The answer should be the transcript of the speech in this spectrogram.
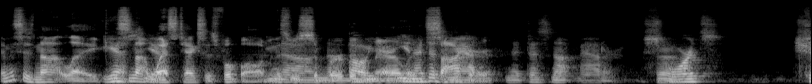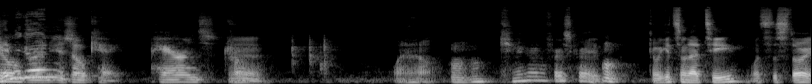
And this is not like this is not yes. West Texas football. I mean, this No, was no. suburban Oh, yeah. Maryland it doesn't soccer. Matter. And it does not matter. Sports, Kindergarten? children is okay. Parents, Yeah. trouble. Wow, hmm kindergarten, first grade. Hmm. Can we get some of that tea? What's the story?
